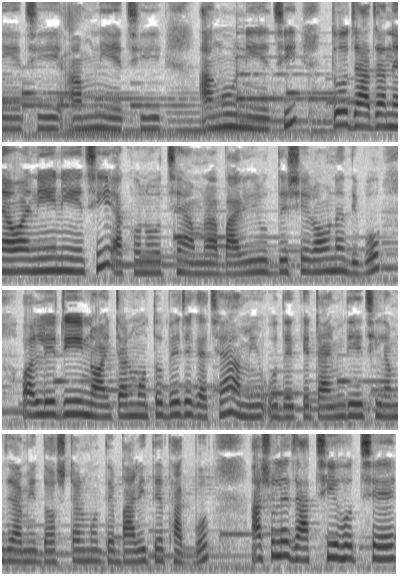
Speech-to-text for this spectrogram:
নিয়েছি, আম নিয়েছি, আঙুর নিয়েছি। তো যা যা নেওয়া নিয়ে নিয়েছি। এখন হচ্ছে আমরা বাড়ির উদ্দেশ্যে রওনা দিব। অলরেডি নয়টার মতো বেজে গেছে। আমি ওদেরকে টাইম দিয়েছিলাম যে আমি দশটার মধ্যে বাড়িতে থাকব। আসলে যাচ্ছি হচ্ছে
